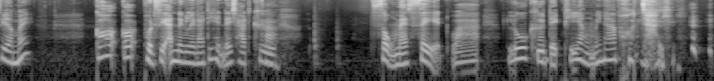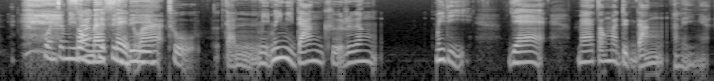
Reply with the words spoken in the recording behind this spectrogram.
เสียไหมก็ก็ผลเสียอันนึงเลยนะที่เห็นได้ชัดคือ ส่งแมสเซจว่าลูกคือเด็กที่ยังไม่น่าพอใจ ควรจะมีส่งแมสเซจว่าถูกการมีไม่มีดั้งคือเรื่องไม่ดี แย่ แม่ต้องมาดึงดั้งอะไรอย่างเงี้ย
